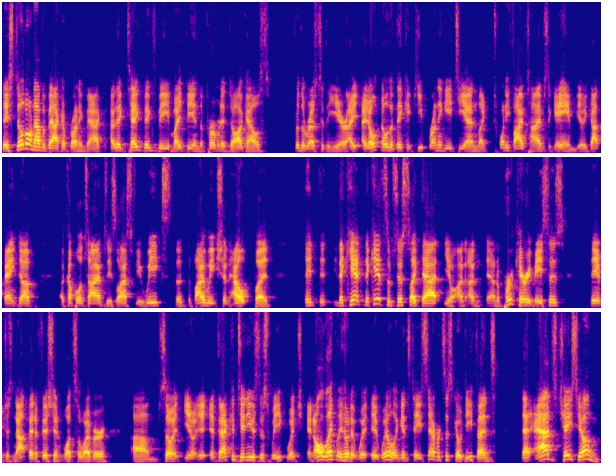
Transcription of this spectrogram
they still don't have a backup running back. I think Tank Bigsby might be in the permanent doghouse for the rest of the year. I, I don't know that they could keep running Etienne like 25 times a game. You know, he got banged up a couple of times these last few weeks. The, the bye week should help, but they, they, they can't they can't subsist like that. You know, on, on, on, a per carry basis, they have just not been efficient whatsoever. Um, so it, you know, if that continues this week, which in all likelihood it, w- it will against a San Francisco defense that adds Chase Young,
